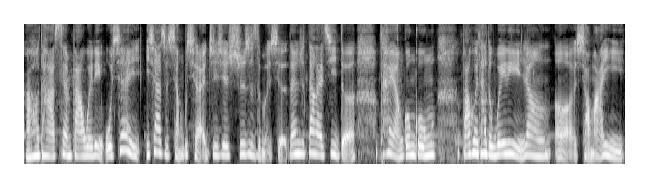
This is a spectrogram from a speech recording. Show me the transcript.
然后它散发威力。我现在一下子想不起来这些诗是怎么写的，但是大概记得太阳公公发挥它的威力，让呃小蚂蚁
